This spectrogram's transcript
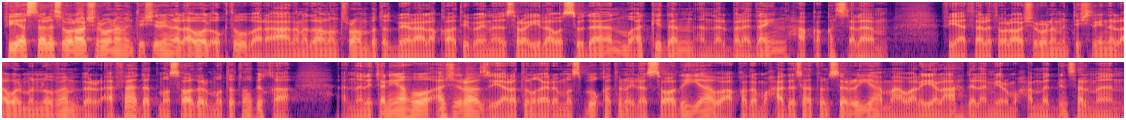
في الثالث والعشرون من تشرين الأول أكتوبر أعلن دونالد ترامب بتطبيع العلاقات بين إسرائيل والسودان مؤكدا أن البلدين حقق السلام. في الثالث والعشرون من تشرين الأول من نوفمبر أفادت مصادر متطابقة أن نتنياهو أجرى زيارة غير مسبوقة إلى السعودية وعقد محادثات سرية مع ولي العهد الأمير محمد بن سلمان.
